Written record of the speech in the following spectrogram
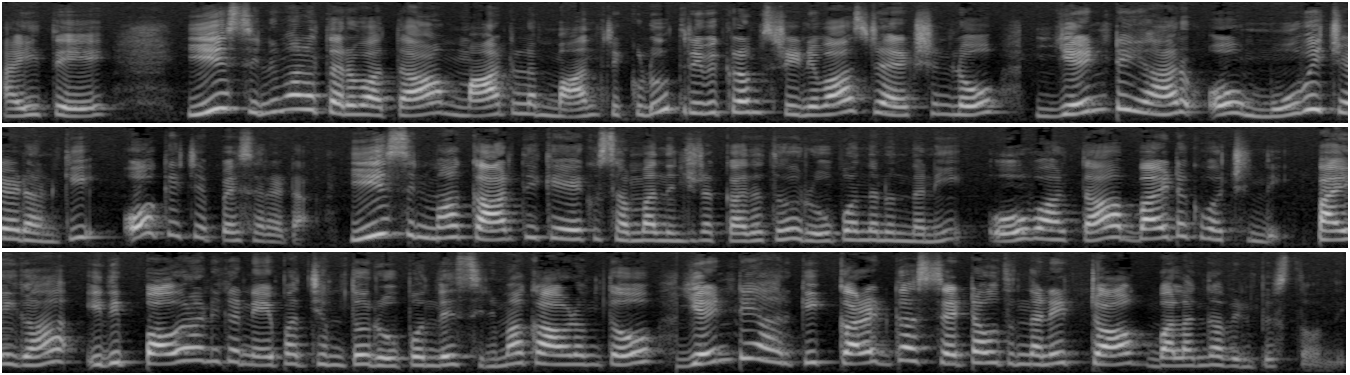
అయితే ఈ సినిమాల తర్వాత మాటల మాంత్రికుడు త్రివిక్రమ్ శ్రీనివాస్ డైరెక్షన్లో ఎన్టీఆర్ ఓ మూవీ చేయడానికి ఓకే చెప్పేశారట. ఈ సినిమా కార్తికేయకు సంబంధించిన కథతో రూపొందనుందని ఓ వార్త బయటకు వచ్చింది. పైగా ఇది పౌరాణిక నేపథ్యంతో రూపొందే సినిమా కావడంతో ఎన్టీఆర్కి కరెక్ట్గా సెట్ అవుతుందని టాక్ బలంగా వినిపిస్తోంది.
